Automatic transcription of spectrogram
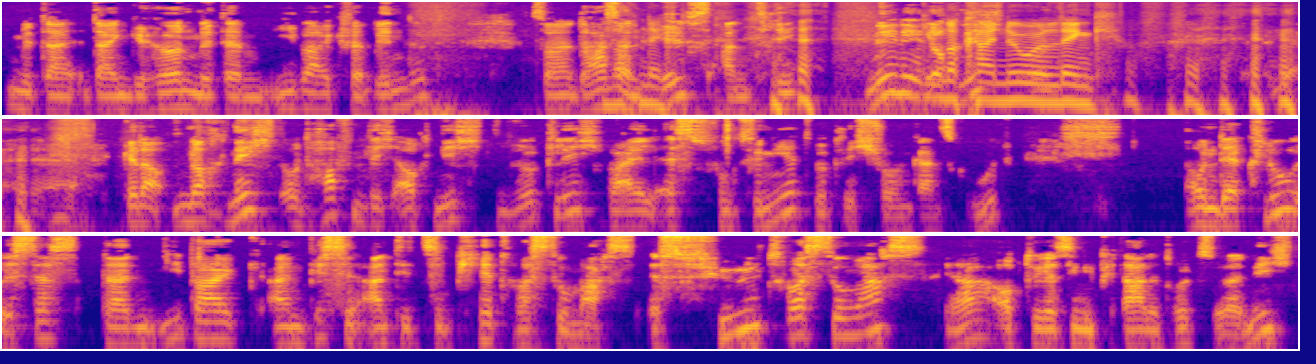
mit dein, dein Gehirn mit dem E-Bike verbindet, sondern du hast noch einen nicht. Hilfsantrieb. Nee, nee, noch, noch kein Neuralink. genau, noch nicht und hoffentlich auch nicht wirklich, weil es funktioniert wirklich schon ganz gut. Und der Clou ist, dass dein E-Bike ein bisschen antizipiert, was du machst. Es fühlt, was du machst, ja, ob du jetzt in die Pedale drückst oder nicht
